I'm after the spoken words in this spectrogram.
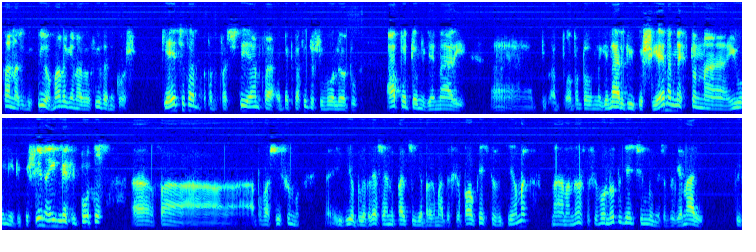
θα αναζητηθεί η ομάδα για να δοθεί δανεικός. Και έτσι θα, θα αποφασιστεί αν θα επεκταθεί το συμβόλαιο του από τον Γενάρη ε, από, από τον Γενάρη του 2021 μέχρι τον ε, Ιούνιο του 2021 ή μέχρι πότε ε, θα αποφασίσουν ε, οι δύο πλευρές αν υπάρξει διαπραγμάτευση. Ο ΠΑΟΚ έχει το δικαίωμα να ανανεώσει το συμβόλαιο του για 6 μήνες, από τον Γενάρη του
